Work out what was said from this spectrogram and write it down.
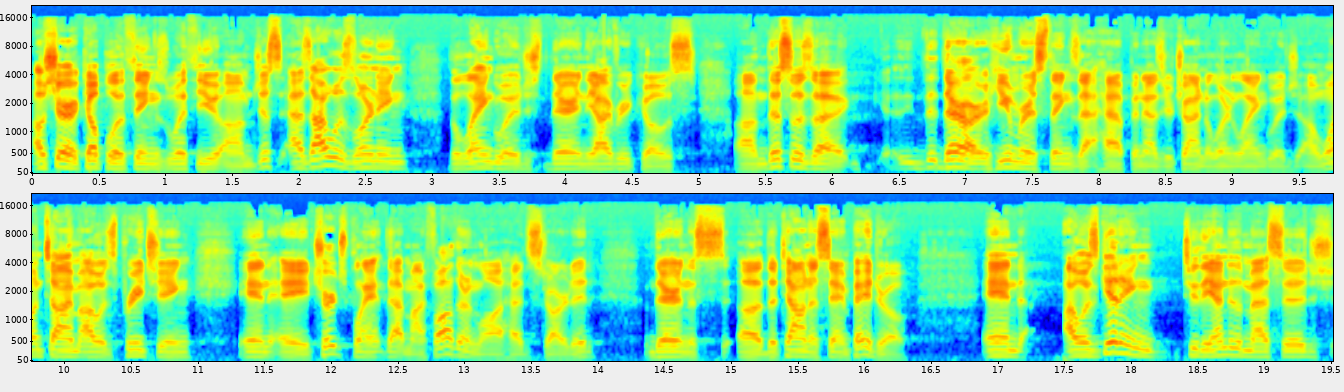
I'll share a couple of things with you. Um, just as I was learning the language there in the Ivory Coast, um, this was a. Th- there are humorous things that happen as you're trying to learn language. Uh, one time I was preaching in a church plant that my father-in-law had started there in the, uh, the town of San Pedro, and I was getting to the end of the message,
